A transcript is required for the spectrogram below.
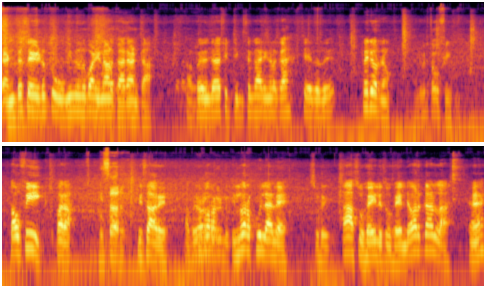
രണ്ട് സൈഡും തൂങ്ങി നിന്ന് പണിയുന്ന ആൾക്കാരാണ് കേട്ടോ അപ്പോൾ ഇതിന്റെ ഫിറ്റിങ്സും കാര്യങ്ങളൊക്കെ ചെയ്തത് പേര് പറഞ്ഞോ? തൗഫീഖ്. തൗഫീഖ് പറ. നിസാർ. നിസാറ്. അപ്പോൾ ഇന്ന് ഉറ- ഇന്ന് ഉറക്കൂല അല്ലേ? സുഹൈൽ. ആ സുഹൈൽ സുഹൈലിന്റെ വർക്കാണല്ലോ ഏഹ്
